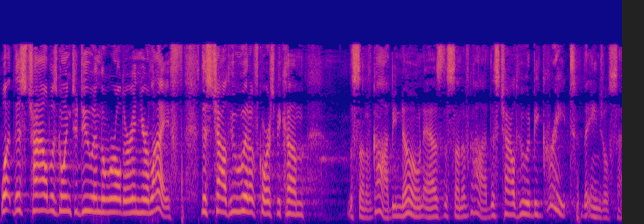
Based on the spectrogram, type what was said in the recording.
what this child was going to do in the world or in your life. This child who would, of course, become the Son of God, be known as the Son of God. This child who would be great, the angel said.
